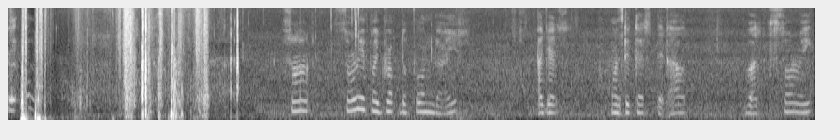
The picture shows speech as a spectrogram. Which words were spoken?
So, sorry if I dropped the phone, guys. I just want to test it out. But sorry.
